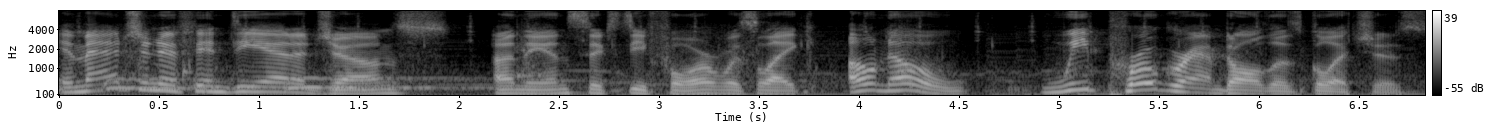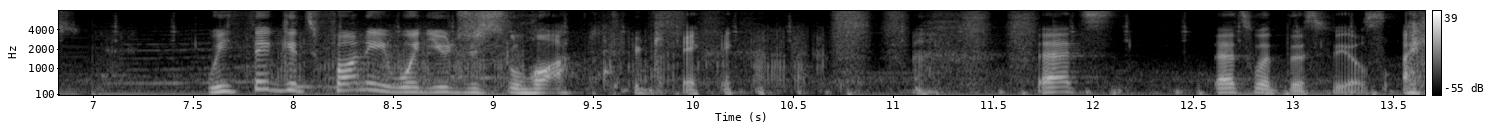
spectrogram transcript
Imagine if Indiana Jones on the N64 was like, oh no, we programmed all those glitches. We think it's funny when you just lock the game. That's that's what this feels like.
